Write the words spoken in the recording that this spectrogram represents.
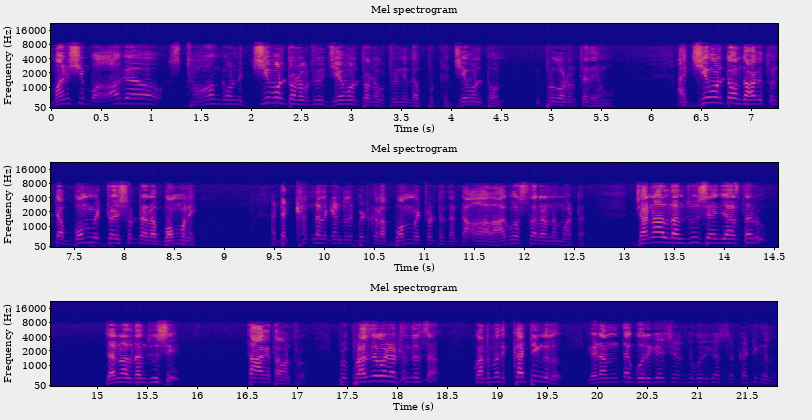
మనిషి బాగా స్ట్రాంగ్గా ఉండి జీవన్ టోన్ ఒకటి ఉంది, జీవన్ టోన్ ఒకటి ఉంది అప్పట్లో. జీవన్ టోన్ ఇప్పుడు కూడా ఉంటుందేమో. ఆ జీవన్ టోన్ తాగుతుంటే ఆ బొమ్మ ఇట్టు వేసి ఉంటారు ఆ బొమ్మని. అంటే కండలు కండలు పెట్టుకుని ఆ బొమ్మ ఎట్టు ఉంటుంది అంటే అలాగొస్తారన్నమాట జనాలు దాన్ని చూసి ఏం చేస్తారు? జనాలు దాన్ని చూసి తాగుతూ ఉంటారు. ఇప్పుడు ప్రజలు కూడా ఎట్లా తెలుసా? కొంతమంది కటింగ్లు ఎడంతా గొరిగేసి ఎంత గొరిగేస్తారు కటింగ్లు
